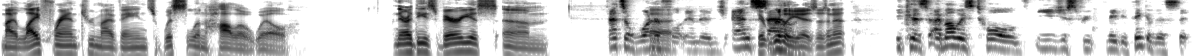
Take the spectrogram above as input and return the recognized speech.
My life ran through my veins, whistling hollow will. And there are these various um That's a wonderful image and it really is, isn't it? because I'm always told you just re- made me think of this that,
